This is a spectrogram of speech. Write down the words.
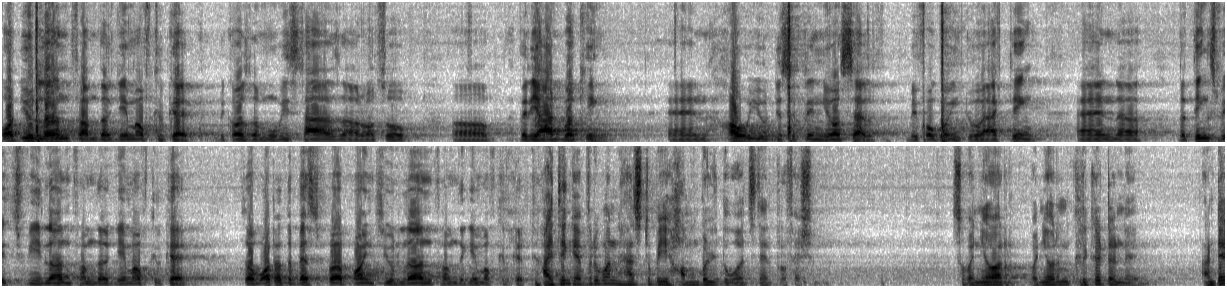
what you learn from the game of cricket, because the movie stars are also uh, very hardworking, and how you discipline yourself before going to acting, and uh, the things which we learn from the game of cricket. So, what are the best uh, points you learn from the game of cricket? I think everyone has to be humble towards their profession. So when you're when you're in cricket అండి అంటే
